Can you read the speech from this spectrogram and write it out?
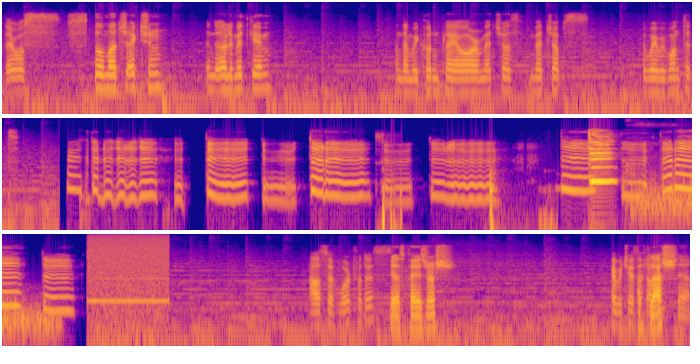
There was so much action in the early mid game. And then we couldn't play our matchups, matchups the way we wanted. How's that word for this? Yes, phase rush. Can we chase A it flash, yeah.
